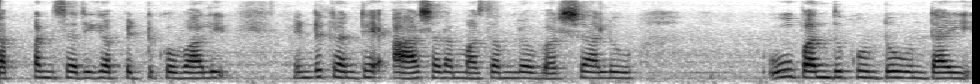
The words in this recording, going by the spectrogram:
తప్పనిసరిగా పెట్టుకోవాలి. ఎందుకంటే ఆషాఢ మాసంలో వర్షాలు ఊపందుకుంటూ ఉంటాయి.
